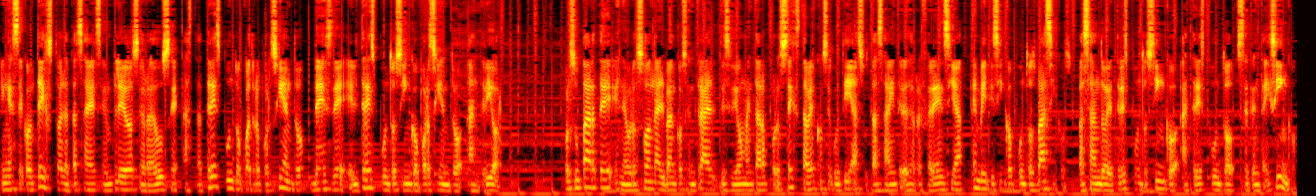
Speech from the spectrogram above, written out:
En este contexto, la tasa de desempleo se reduce hasta 3.4% desde el 3.5% anterior. Por su parte, en la eurozona, el Banco Central decidió aumentar por sexta vez consecutiva su tasa de interés de referencia en 25 puntos básicos, pasando de 3.5 a 3.75,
